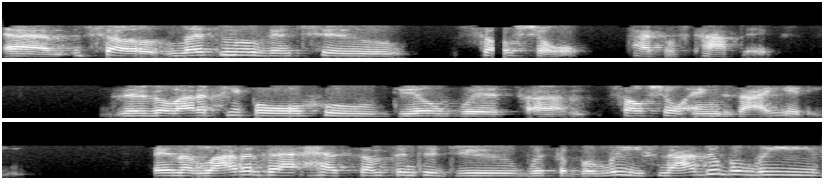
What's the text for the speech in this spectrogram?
Um, so let's move into social type of topics. There's a lot of people who deal with um, social anxiety, and a lot of that has something to do with the belief. Now, I do believe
